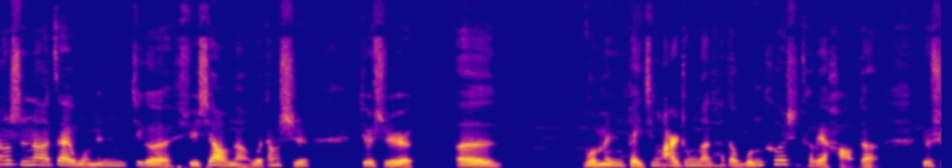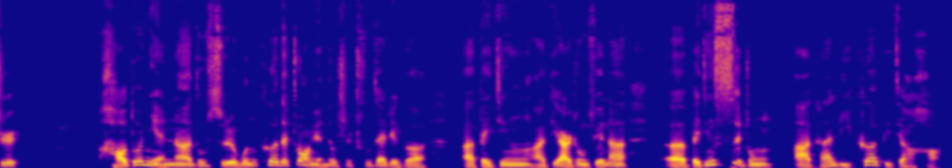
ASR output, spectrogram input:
当时呢，在我们这个学校呢，我当时就是。呃，我们北京二中呢，它的文科是特别好的，就是好多年呢都是文科的状元都是出在这个呃北京啊第二中学。那呃北京四中啊，它的理科比较好。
